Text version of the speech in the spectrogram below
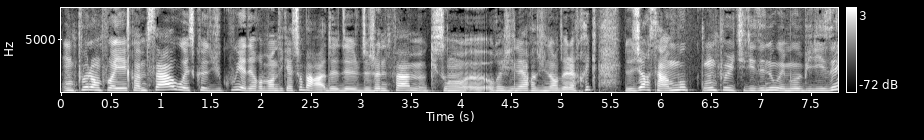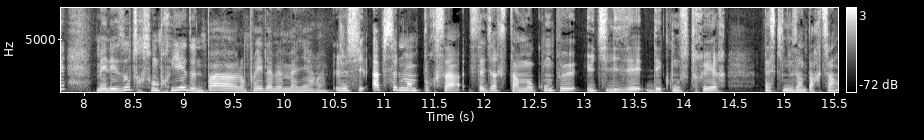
on peut l'employer comme ça, ou est-ce que du coup, il y a des revendications de, jeunes femmes qui sont originaires du nord de l'Afrique de dire c'est un mot qu'on peut utiliser nous et mobiliser, mais les autres sont priés de ne pas l'employer de la même manière? Je suis absolument pour ça, c'est-à-dire que c'est un mot qu'on peut utiliser, déconstruire construire parce qu'il nous appartient.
